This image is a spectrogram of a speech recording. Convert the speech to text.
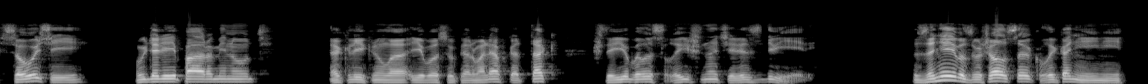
Суси, удели пару минут, — окликнула его супермалявка так, что ее было слышно через дверь. За ней возвышался Клыканини,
